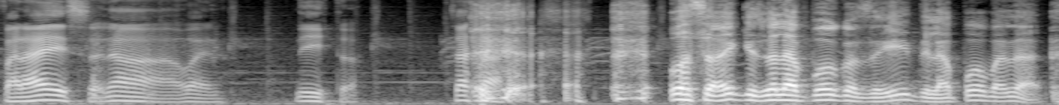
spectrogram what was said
Para eso, no, bueno. Listo. Ya está. Vos sabés que yo la puedo conseguir te la puedo mandar.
